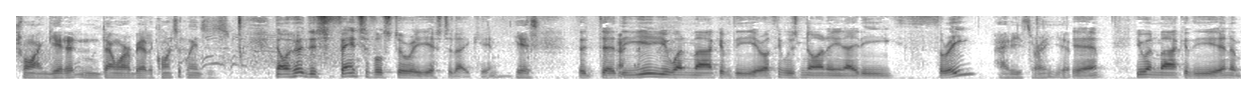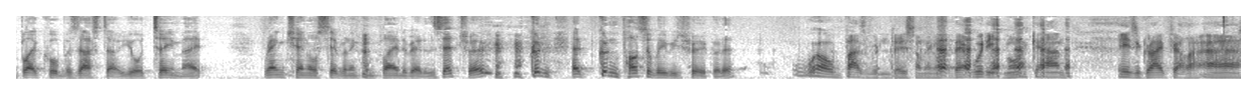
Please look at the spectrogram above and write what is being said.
try and get it, and don't worry about the consequences. Now I heard this fanciful story yesterday, Ken. Yes. That uh, the year you won Mark of the Year, I think it was 1983. 83. Yep. Yeah. You won Mark of the Year, and a bloke called Bazasto, your teammate, rang Channel 7 and complained about it. Is that true? couldn't, that couldn't possibly be true, could it? Well, Buzz wouldn't do something like that, would he, Mike? Um, he's a great fella. Uh,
